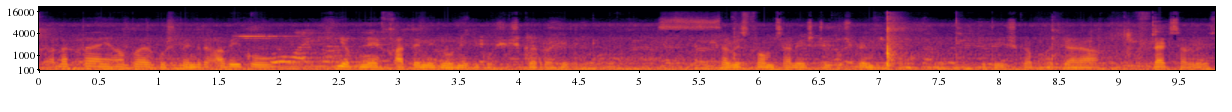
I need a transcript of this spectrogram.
और लगता है यहाँ पर पुष्पेंद्र अवे को ही अपने खाते में जोड़ने की कोशिश कर रहे थे। Service from Shailesh to Pushpendra. देश का बहुत प्यारा फ्लैट सर्विस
